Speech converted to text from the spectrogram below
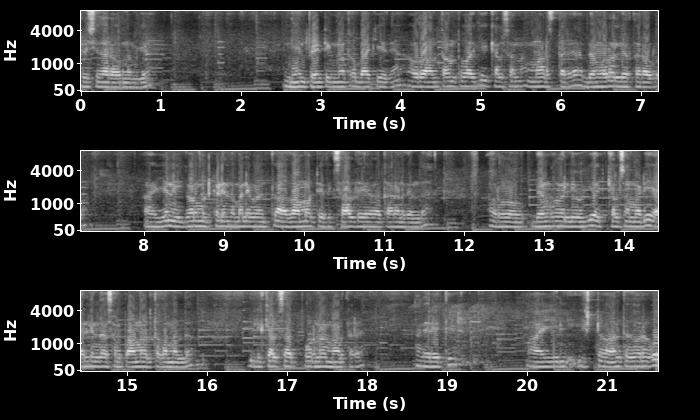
ತಿಳಿಸಿದ್ದಾರೆ ಅವ್ರು ನಮಗೆ. ಇನ್ನೇನು ಪೇಂಟಿಂಗ್ ಮಾತ್ರ ಬಾಕಿ ಇದೆ. ಅವರು ಹಂತ ಹಂತವಾಗಿ ಕೆಲಸನ ಮಾಡಿಸ್ತಾರೆ. ಬೆಂಗಳೂರಲ್ಲಿ ಇರ್ತಾರೆ ಅವರು. ಏನು ಈ ಗೌರ್ಮೆಂಟ್ ಕಡೆಯಿಂದ ಮನೆ ಬಂತು, ಅದು ಅಮೌಂಟ್ ಇದಕ್ಕೆ ಸಾಲದೇ ಇರೋ ಕಾರಣದಿಂದ ಅವರು ಬೆಂಗಳೂರಲ್ಲಿ ಹೋಗಿ ಕೆಲಸ ಮಾಡಿ ಅಲ್ಲಿಂದ ಸ್ವಲ್ಪ ಅಮೌಂಟ್ ತೊಗೊಂಬಂದು ಇಲ್ಲಿ ಕೆಲಸ ಪೂರ್ಣ ಮಾಡ್ತಾರೆ. ಅದೇ ರೀತಿ ಇಲ್ಲಿ ಇಷ್ಟು ಹಂತದವರೆಗೂ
